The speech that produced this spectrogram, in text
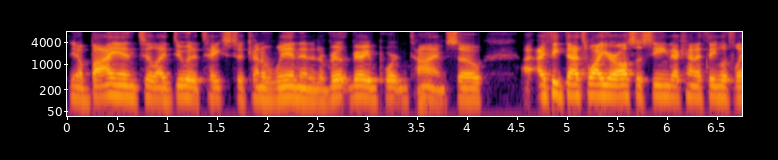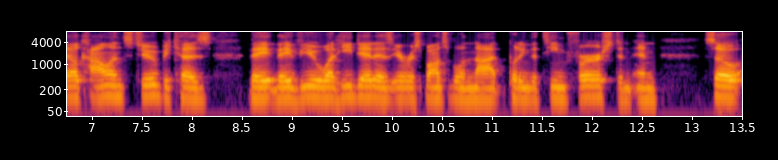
you know buy in to like do what it takes to kind of win and at a very, important time. So I think that's why you're also seeing that kind of thing with La'el Collins too, because they they view what he did as irresponsible and not putting the team first and and so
